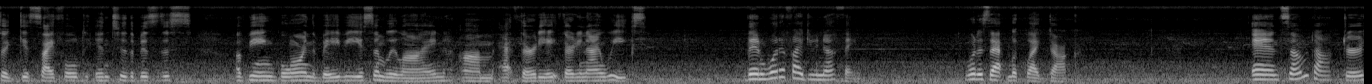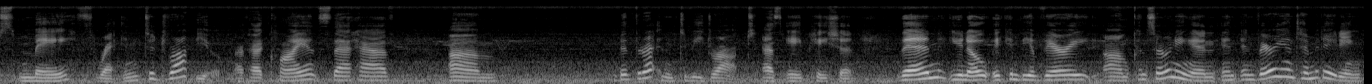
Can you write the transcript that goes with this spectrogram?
to get stifled into the business of being born, the baby assembly line, um, at 38, 39 weeks, then what if I do nothing? What does that look like, doc? And some doctors may threaten to drop you. I've had clients that have um, been threatened to be dropped as a patient. Then, you know, it can be a very um, concerning and, and, and very intimidating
